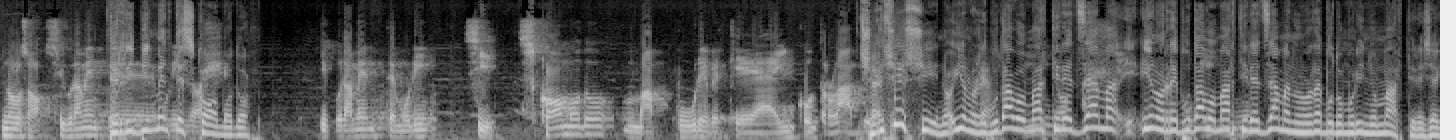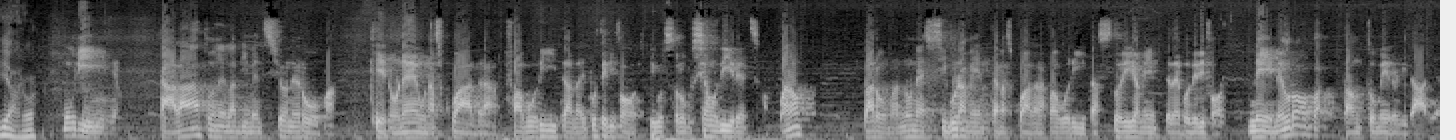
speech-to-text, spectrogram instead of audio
Non lo so, sicuramente. Terribilmente Mourinho- scomodo. Sicuramente Mourinho. Sì, scomodo, ma pure perché è incontrollabile. Cioè, sì, sì, no, io non Cioè, reputavo martire Zema, io non reputavo Mourinho- martire Zema, non reputo Mourinho un martire, sia chiaro? Mourinho, calato nella dimensione Roma, che non è una squadra favorita dai poteri forti, questo lo possiamo dire, insomma, no? La Roma non è sicuramente una squadra favorita storicamente dai poteri forti, né in Europa, tantomeno in Italia.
